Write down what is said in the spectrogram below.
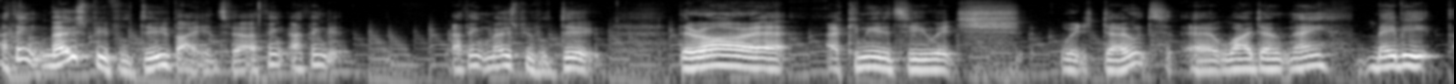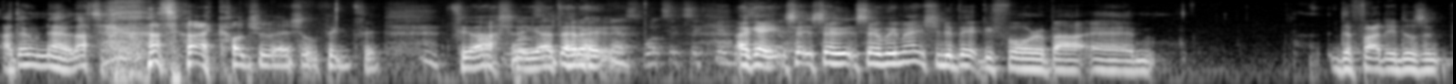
I think most people do buy into it. I think I think I think most people do. There are a, a community which which don't. Uh, why don't they? Maybe I don't know. That's a, that's a controversial thing to to ask. What's I don't know. What's okay, so so so we mentioned a bit before about um, the fact it doesn't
